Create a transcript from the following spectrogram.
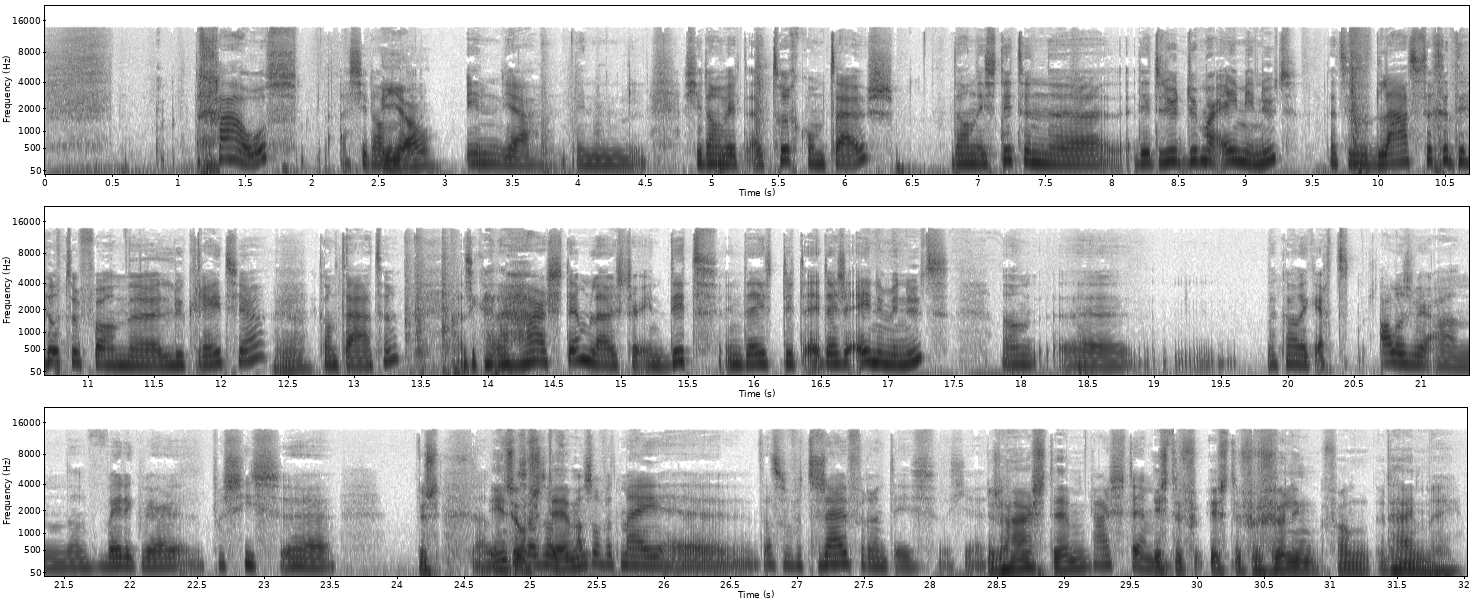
chaos... Als je dan, in jou? In, ja, in, als je dan weer terugkomt thuis, dan is dit een... dit duurt, duurt maar één minuut. Dat is het laatste gedeelte van uh, Lucretia, ja. kantaten. Als ik naar haar stem luister in, dit, in deze, dit, deze ene minuut... Dan, uh, dan kan ik echt alles weer aan. Dan weet ik weer precies... Uh, dus in zo'n stem... Alsof het, mij, alsof het zuiverend is. Dat je, dus haar stem, haar stem is, de, is de vervulling van het heimwee?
